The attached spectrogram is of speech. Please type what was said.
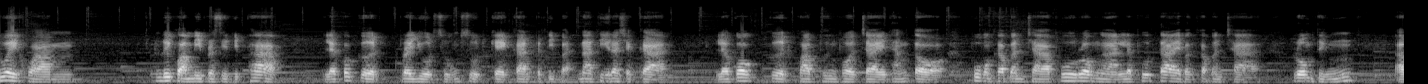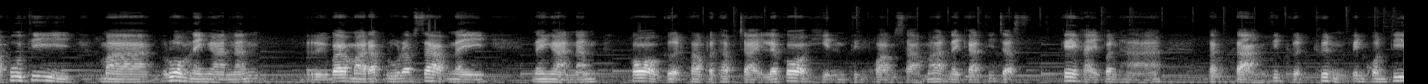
ด้วยความด้วยความมีประสิทธิภาพ แล้วก็เกิดประโยชน์สูงสุดแก่การปฏิบัติหน้าที่ราชการ แล้วก็เกิดความพึงพอใจทั้งต่อ ผู้บังคับบัญชาผู้ร่วมงานและผู้ใต้บังคับบัญชา รวมถึงผู้ที่มาร่วมในงานนั้น หรือว่ามารับรู้รับทราบในในงานนั้น ก็เกิดความประทับใจแล้วก็เห็นถึงความสามารถในการที่จะแก้ไขปัญหาต่างๆ ที่เกิดขึ้น เป็นคนที่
